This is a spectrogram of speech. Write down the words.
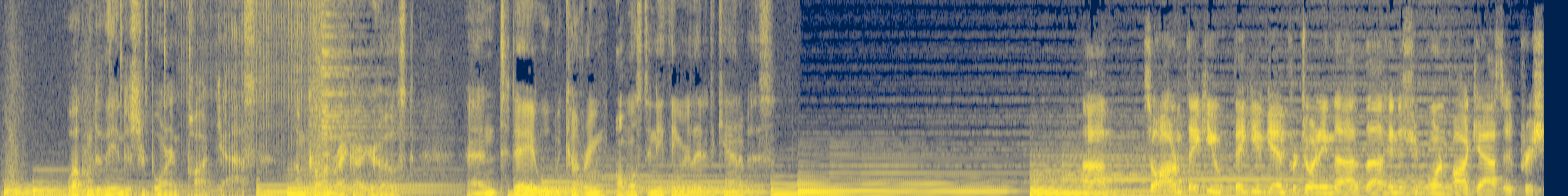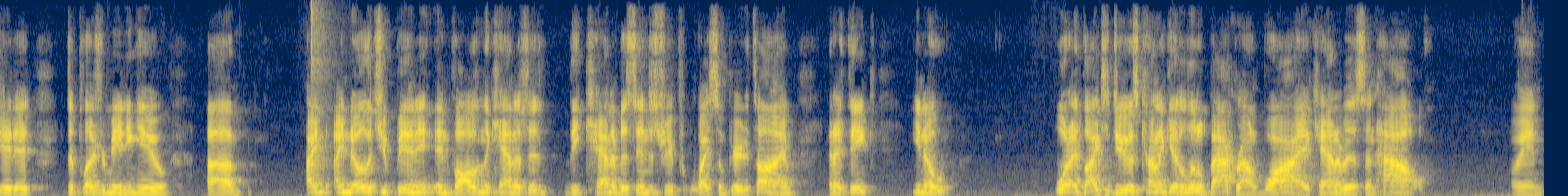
Welcome to the Industry Born podcast. I'm Colin Reichart, your host, and today we'll be covering almost anything related to cannabis. Um, so, Autumn, thank you, thank you again for joining the the Industry Born podcast. I appreciate it. It's a pleasure meeting you. Um, I, I know that you've been involved in the cannabis the cannabis industry for quite some period of time, and I think you know what I'd like to do is kind of get a little background why cannabis and how. I mean,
